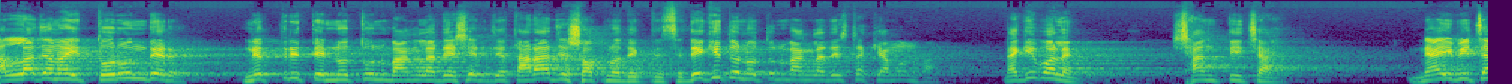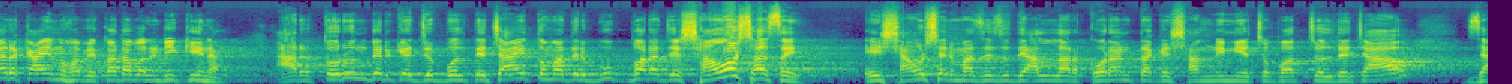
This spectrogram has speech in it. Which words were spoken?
আল্লাহ যেন এই তরুণদের নেতৃত্বে নতুন বাংলাদেশের যে তারা যে স্বপ্ন দেখতেছে, দেখি তো নতুন বাংলাদেশটা কেমন হয়। নাকি বলেন? শান্তি চায়। ন্যায় বিচার কায়েম হবে, কথা বলেন ঠিক না আর তরুণদেরকে যে বলতে চাই তোমাদের বুক ভরা যে সাহস আছে এই সাহসের মাঝে যদি আল্লাহর কোরআনটাকে সামনে নিয়ে চোপথ চলতে চাও, যে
